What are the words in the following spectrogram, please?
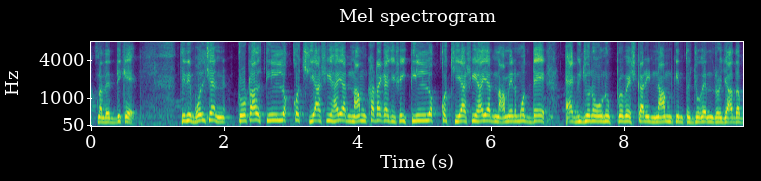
আপনাদের দিকে। তিনি বলছেন, টোটাল তিন লক্ষ ছিয়াশি হাজার নাম কাটা গেছে। সেই তিন লক্ষ ছিয়াশি হাজার নামের মধ্যে একজনও অনুপ্রবেশকারীর নাম কিন্তু যোগেন্দ্র যাদব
